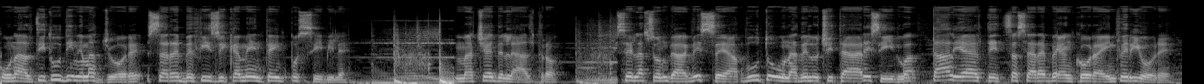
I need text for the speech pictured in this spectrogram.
Un'altitudine maggiore sarebbe fisicamente impossibile. Ma c'è dell'altro. Se la sonda avesse avuto una velocità residua, tale altezza sarebbe ancora inferiore.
